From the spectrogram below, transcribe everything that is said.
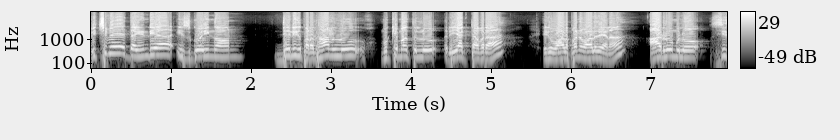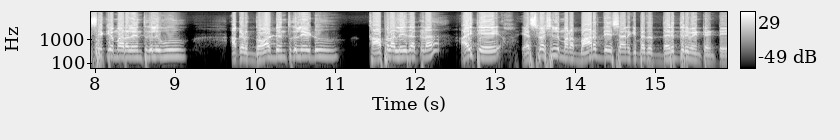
Which way the India is going on దీనికి ప్రధానులు ముఖ్యమంత్రులు రియాక్ట్ అవరా ఇక వాళ్ళ పని వాళ్ళదేనా? ఆ రూములో సీసీ కెమెరాలు ఎందుకు లేవు? అక్కడ గార్డ్ ఎందుకు లేడు? కాపలా లేదు అక్కడ? అయితే ఎస్పెషల్లీ మన భారతదేశానికి పెద్ద దరిద్రం ఏంటంటే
